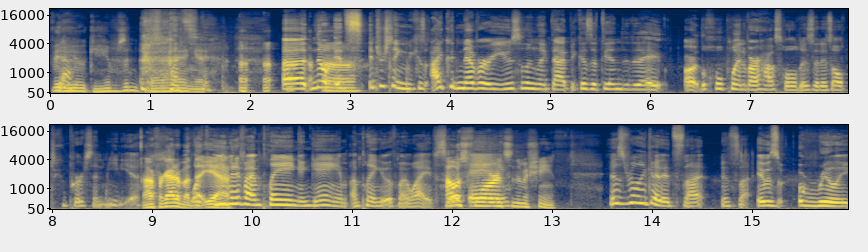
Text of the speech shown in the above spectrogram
Video games and banging. Uh, uh, Uh, no, it's interesting because I could never use something like that because at the end of the day, our, the whole point of our household is that it's all two person media. I forgot about Like that. Yeah. even if I'm playing a game, I'm playing it with my wife. So A, Florence the Machine? It was really good. It's not. It's not. It was really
